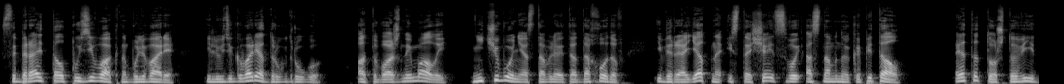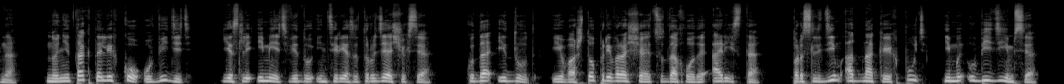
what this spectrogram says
собирают толпу зевак на бульваре, и люди говорят друг другу «Отважный малый, ничего не оставляет от доходов и, вероятно, истощает свой основной капитал». Это то, что видно. Но не так-то легко увидеть, если иметь в виду интересы трудящихся, куда идут и во что превращаются доходы Ариста. Проследим, однако, их путь, и мы убедимся,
